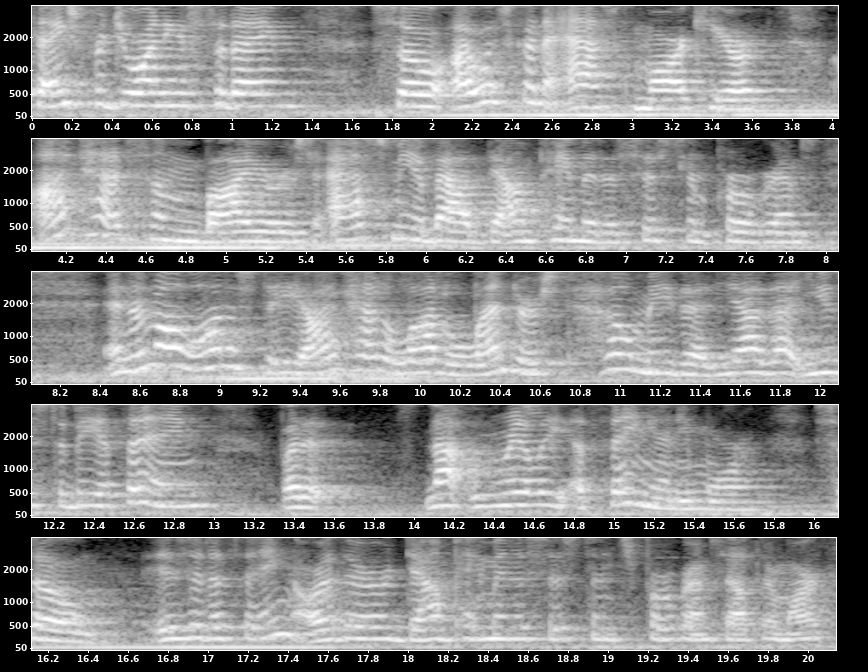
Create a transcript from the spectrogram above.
thanks for joining us today. So I was going to ask Mark here. I've had some buyers ask me about down payment assistance programs. And in all honesty, I've had a lot of lenders tell me that, yeah, that used to be a thing, but it's not really a thing anymore. So is it a thing? Are there down payment assistance programs out there, Mark?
